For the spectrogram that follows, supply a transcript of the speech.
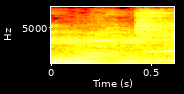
Wow.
